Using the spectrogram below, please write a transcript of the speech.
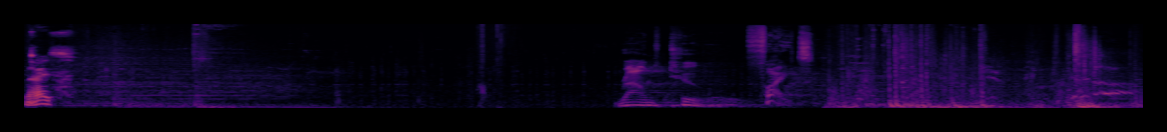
Nice. Round two, fight. Good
